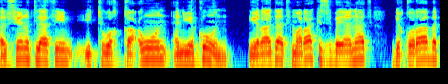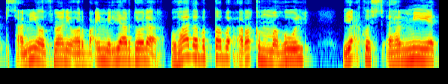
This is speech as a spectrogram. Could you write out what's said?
2030 يتوقعون أن يكون إيرادات مراكز البيانات بقرابة 948 مليار دولار وهذا بالطبع رقم مهول يعكس أهمية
